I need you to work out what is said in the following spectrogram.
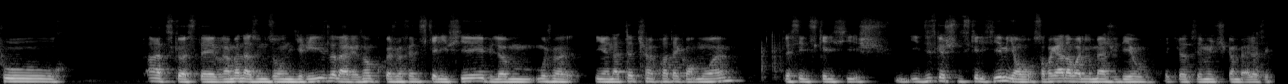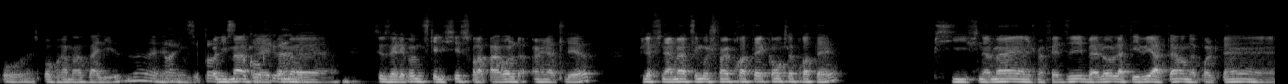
Pour en tout cas, c'était vraiment dans une zone grise, la raison pourquoi je me fais disqualifier. Puis là, moi, il y a un athlète qui fait un protect contre moi. Là, c'est disqualifié. ils disent que je suis disqualifié, mais ils ne sont pas capables d'avoir l'image vidéo. Fait que là, tu sais, moi, je suis comme, ben là, c'est pas, pas vraiment valide. c'est pas, l'image. Vous n'allez pas me disqualifier sur la parole d'un athlète. Puis là, finalement, tu sais, moi, je fais un protect contre le protect. Puis finalement, je me fais dire, ben là, la TV attend, on n'a pas le temps, euh,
